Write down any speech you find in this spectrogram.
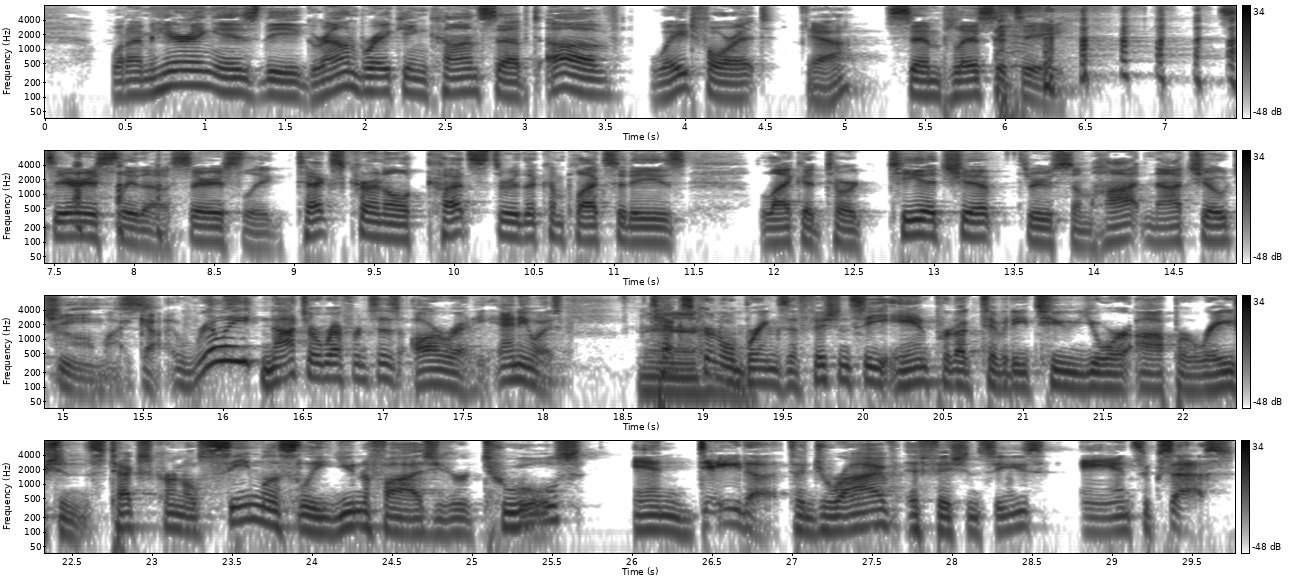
What I'm hearing is the groundbreaking concept of, wait for it, yeah, simplicity. seriously, though, seriously. Textkernel cuts through the complexities like a tortilla chip through some hot nacho cheese. Oh my God. Really? Nacho references already. Anyways. Textkernel brings efficiency and productivity to your operations. Textkernel seamlessly unifies your tools and data to drive efficiencies and success.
